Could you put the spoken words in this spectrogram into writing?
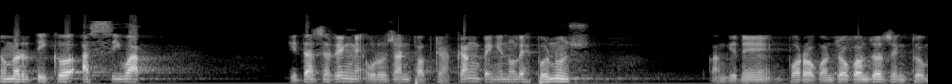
Nomor tiga as-siwak. Kita sering nek urusan bab dagang pengen oleh bonus. Kanggene para kanca-kanca sing do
